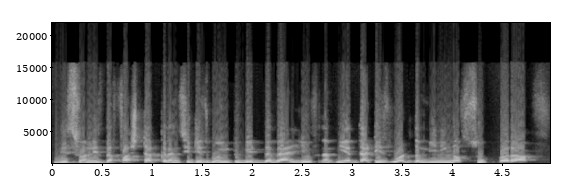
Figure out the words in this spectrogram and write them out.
this one is the first occurrence. It is going to get the value from here. That is what the meaning of super of.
